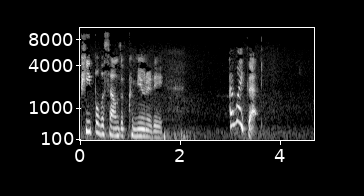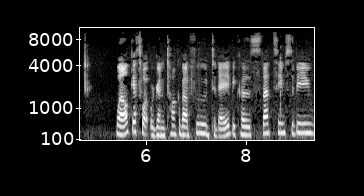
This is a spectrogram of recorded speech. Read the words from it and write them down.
people, the sounds of community. I like that. Well, guess what? We're going to talk about food today because that seems to be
